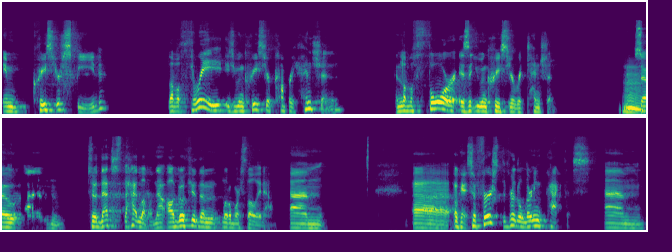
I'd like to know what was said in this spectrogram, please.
increase your speed Level three is you increase your comprehension. And level four is that you increase your retention. Mm. So, um, so that's the high level. Now I'll go through them a little more slowly now. Um, uh, okay, so first for the learning practice, um,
